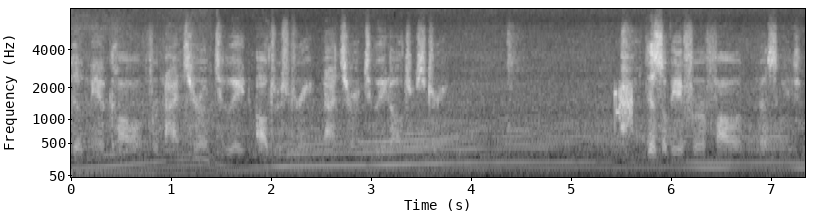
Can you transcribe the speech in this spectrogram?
Build me a call for 9028 Alta Street. 9028 Alta Street. This will be for a follow-up investigation.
